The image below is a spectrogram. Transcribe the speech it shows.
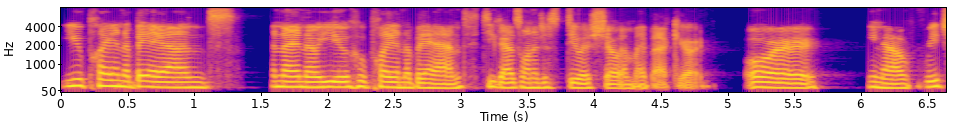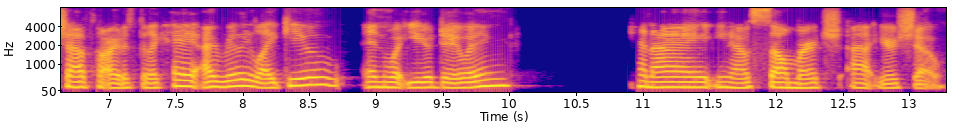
you play in a band, and I know you who play in a band. Do you guys want to just do a show in my backyard? Or, you know, reach out to artists, be like, hey, I really like you and what you're doing. Can I, you know, sell merch at your show?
